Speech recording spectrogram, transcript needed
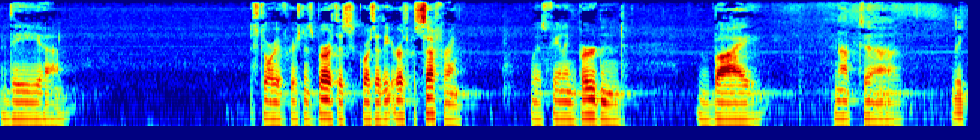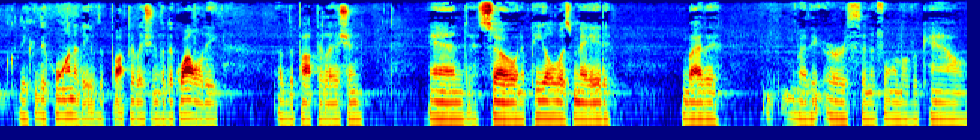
The uh, story of Krishna's birth is, of course, that the earth was suffering, was feeling burdened by not uh, the, the, the quantity of the population, but the quality of the population. And so an appeal was made by the by the earth in the form of a cow,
